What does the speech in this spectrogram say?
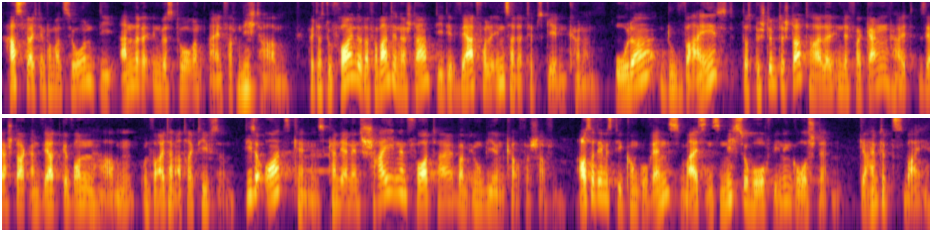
hast vielleicht Informationen, die andere Investoren einfach nicht haben. Vielleicht hast du Freunde oder Verwandte in der Stadt, die dir wertvolle Insider-Tipps geben können. Oder du weißt, dass bestimmte Stadtteile in der Vergangenheit sehr stark an Wert gewonnen haben und weiterhin attraktiv sind. Diese Ortskenntnis kann dir einen entscheidenden Vorteil beim Immobilienkauf verschaffen. Außerdem ist die Konkurrenz meistens nicht so hoch wie in den Großstädten. Geheimtipp 2.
